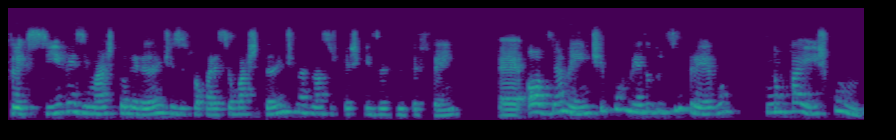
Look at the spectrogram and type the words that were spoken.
flexíveis e mais tolerantes, isso apareceu bastante nas nossas pesquisas do IPFEM, é, obviamente por medo do desemprego num país com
